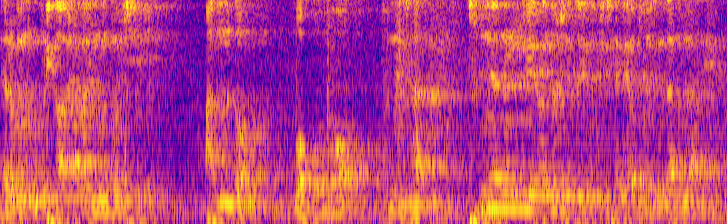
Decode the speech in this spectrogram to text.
여러분 우리가 알고 있는 도시 안동, 목포, 군산 천년을 주해온 도시들이 우리 세대에 없어진다는 거 아니에요?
